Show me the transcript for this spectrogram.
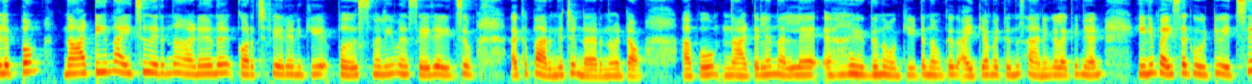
എളുപ്പം നാട്ടിൽ നിന്ന് അയച്ചു തരുന്നതാണ് എന്ന് കുറച്ച് പേര് എനിക്ക് പേഴ്സണലി മെസ്സേജ് അയച്ചും ഒക്കെ പറഞ്ഞിട്ടുണ്ടായിരുന്നു കേട്ടോ. അപ്പോൾ നാട്ടിലെ നല്ല ഇത് നോക്കിയിട്ട് നമുക്ക് അയക്കാൻ പറ്റുന്ന സാധനങ്ങളൊക്കെ ഞാൻ ഇനി പൈസ കൂട്ടി വെച്ച്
